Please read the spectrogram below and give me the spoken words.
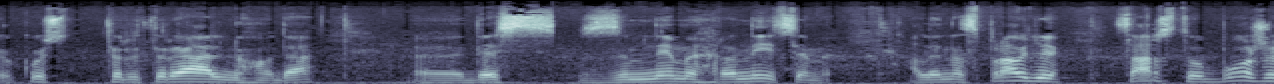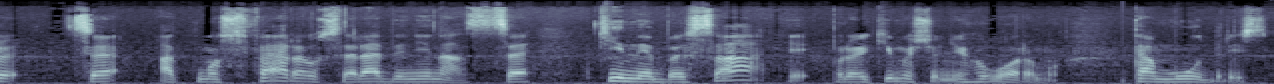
якогось територіального, да? Е, десь з земними границями. Але насправді царство Боже це атмосфера всередині нас. Це ті небеса, про які ми сьогодні говоримо, та мудрість,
